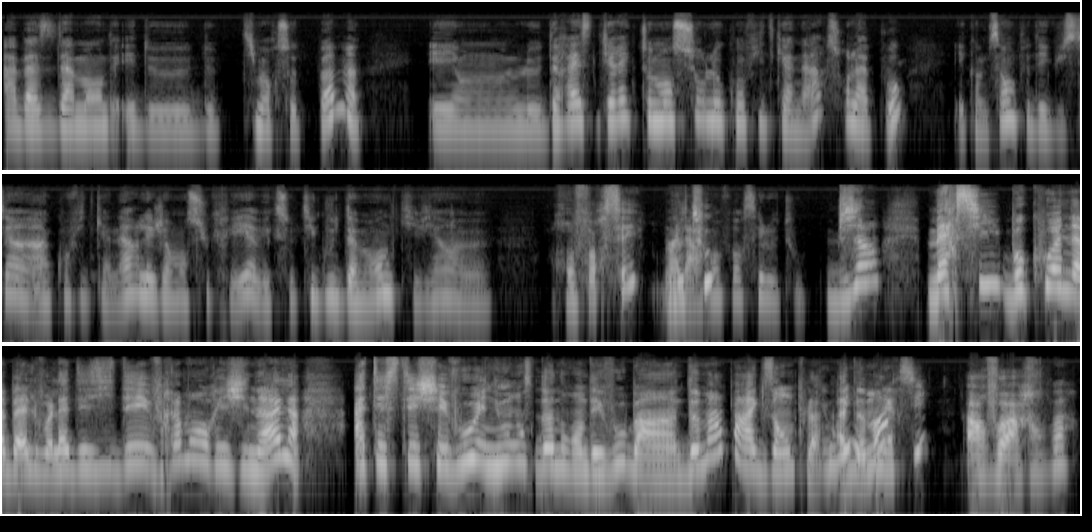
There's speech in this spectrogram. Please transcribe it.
à base d'amandes et de, petits morceaux de pommes et on le dresse directement sur le confit de canard, sur la peau. Et comme ça, on peut déguster un, confit de canard légèrement sucré avec ce petit goût d'amande qui vient euh, renforcer le tout. renforcer le tout. Bien, merci beaucoup Annabelle. Voilà des idées vraiment originales à tester chez vous et nous on se donne rendez-vous ben demain par exemple. à demain. Merci. Au revoir. Au revoir.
